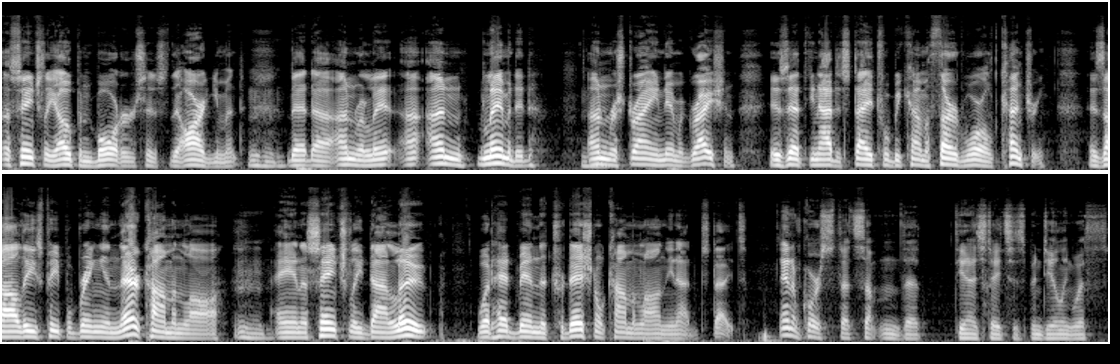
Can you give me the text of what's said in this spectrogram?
essentially open borders is the argument that uh, unreli- uh, unlimited, unrestrained immigration is that the United States will become a third world country. as all these people bring in their common law and essentially dilute what had been the traditional common law in the United States. And of course, that's something that the United States has been dealing with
